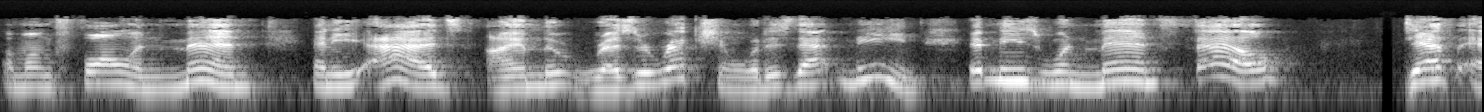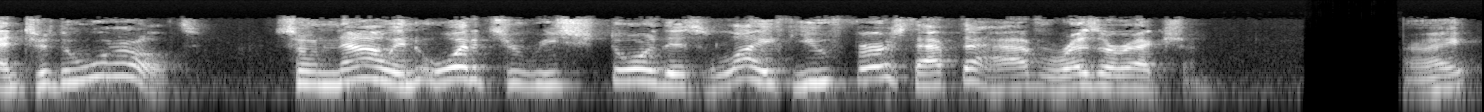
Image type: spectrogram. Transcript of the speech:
among fallen men, and He adds, I am the resurrection. What does that mean? It means when man fell, death entered the world. So now, in order to restore this life, you first have to have resurrection. All right?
